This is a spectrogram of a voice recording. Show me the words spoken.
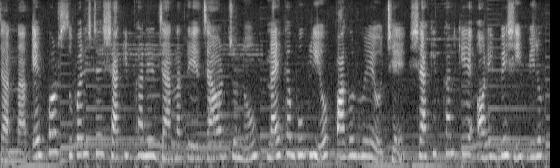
জান্নাত। এরপর সুপারস্টার শাকিব খানের জান্নাতে যাওয়ার জন্য নায়িকা বুবলিও পাগল হয়ে ওঠে। শাকিব খানকে অনেক বেশি বিরক্ত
